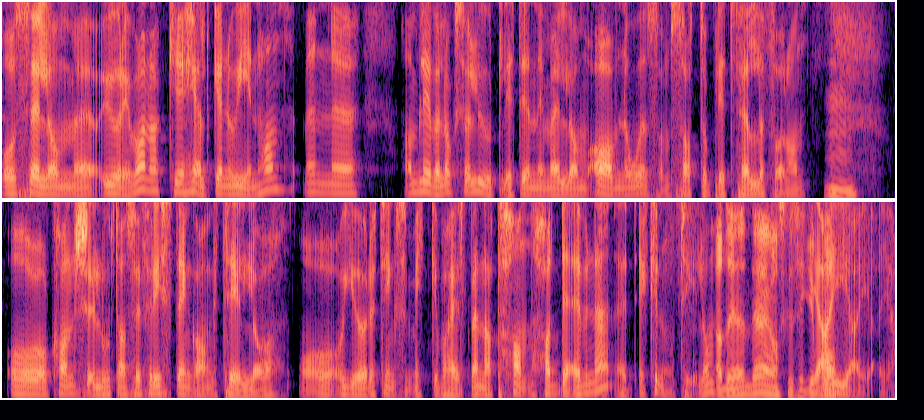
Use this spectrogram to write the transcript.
Og selv om eh, Uri var nok helt genuin, han. Men uh, han ble vel også lurt litt innimellom av noen som satte opp litt feller for han. Og kanskje lot han seg friste en gang til å, å, å gjøre ting som ikke var helt Men at han hadde evne, det er ikke noen tvil om. Ja, det, det er jeg ganske sikker på. Ja, ja, ja. ja.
